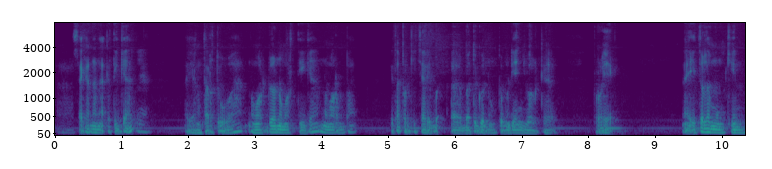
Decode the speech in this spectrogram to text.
Eh, saya kan anak ketiga Ya. yang tertua nomor dua nomor tiga nomor empat kita pergi cari eh, batu gunung kemudian jual ke proyek. Nah itulah mungkin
